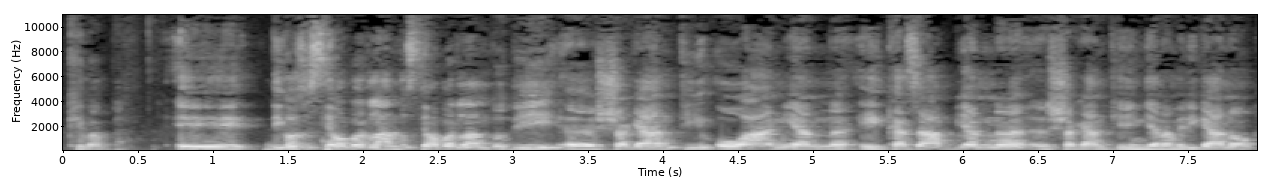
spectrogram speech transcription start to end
Che vabbè. E di cosa stiamo parlando? Stiamo parlando di eh, Shaganti, Ohanian e Kasabian. Shaganti è indiano-americano,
